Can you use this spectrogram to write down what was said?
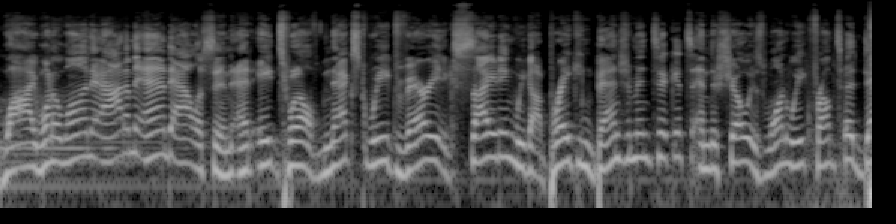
Y101, Adam and Allison at 812. Next week, very exciting. We got Breaking Benjamin tickets, and the show is one week from today.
